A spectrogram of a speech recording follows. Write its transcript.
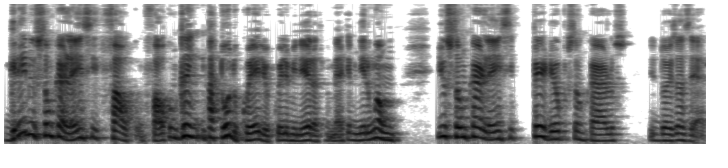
Grêmio São Carlense Falcon. Falcon ganha, empatou do Coelho, Coelho Mineiro, América Mineiro 1 a 1 E o São Carlense perdeu para o São Carlos de 2 a 0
